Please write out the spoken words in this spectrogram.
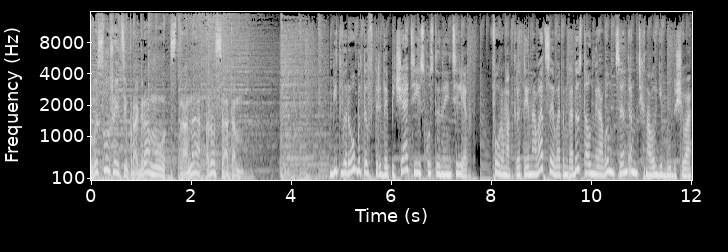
Вы слушаете программу «Страна Росатом». Битвы роботов, 3D-печати и искусственный интеллект. Форум «Открытые инновации» в этом году стал мировым центром технологий будущего.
